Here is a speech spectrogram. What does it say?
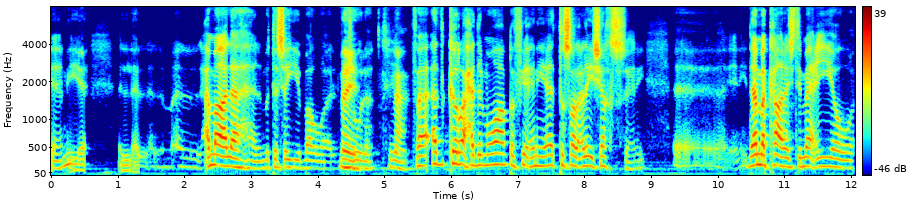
يعني العمالة المتسيبة والمجهولة نعم فأذكر أحد المواقف يعني اتصل علي شخص يعني يعني ذا مكانه اجتماعيه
